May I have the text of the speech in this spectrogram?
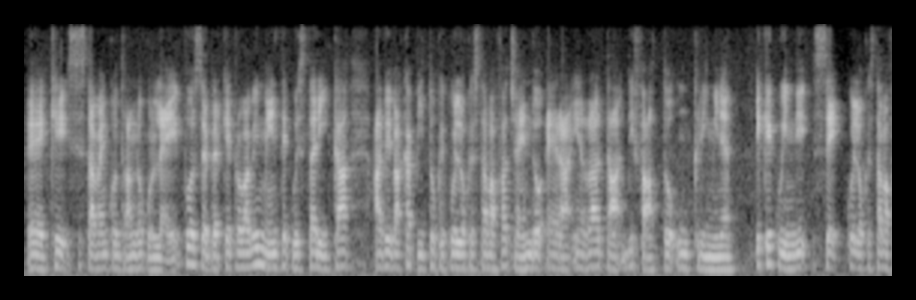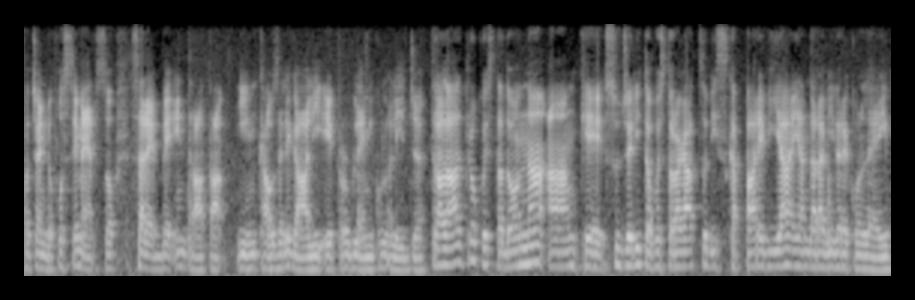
eh, che si stava incontrando con lei. Forse perché probabilmente questa ricca aveva capito che quello che stava facendo era in realtà di fatto un crimine e che quindi se quello che stava facendo fosse emerso sarebbe entrata in cause legali e problemi con la legge. Tra l'altro questa donna ha anche suggerito a questo ragazzo di scappare via e andare a vivere con lei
